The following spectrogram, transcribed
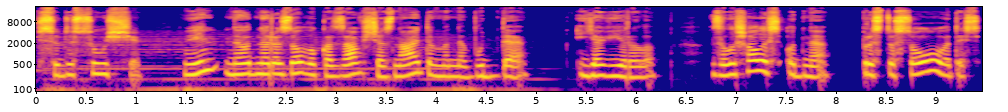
всюди сущі. Він неодноразово казав, що знайде мене будь-де, і я вірила. Залишалось одне пристосовуватись,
